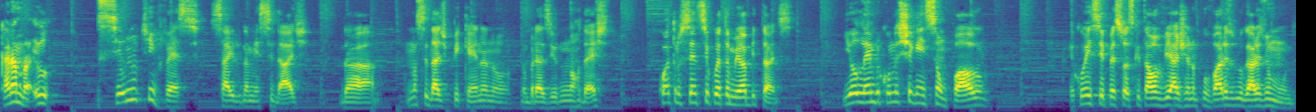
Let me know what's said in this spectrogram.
caramba, eu, se eu não tivesse saído da minha cidade, da uma cidade pequena no, no Brasil, no Nordeste, 450 mil habitantes. E eu lembro quando eu cheguei em São Paulo, eu conheci pessoas que estavam viajando por vários lugares do mundo.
